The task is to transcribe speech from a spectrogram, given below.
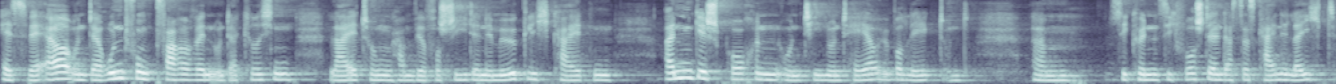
SWR und der Rundfunkpfarrerin und der Kirchenleitung haben wir verschiedene Möglichkeiten angesprochen und hin und her überlegt und ähm, Sie können sich vorstellen, dass das keine leicht,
